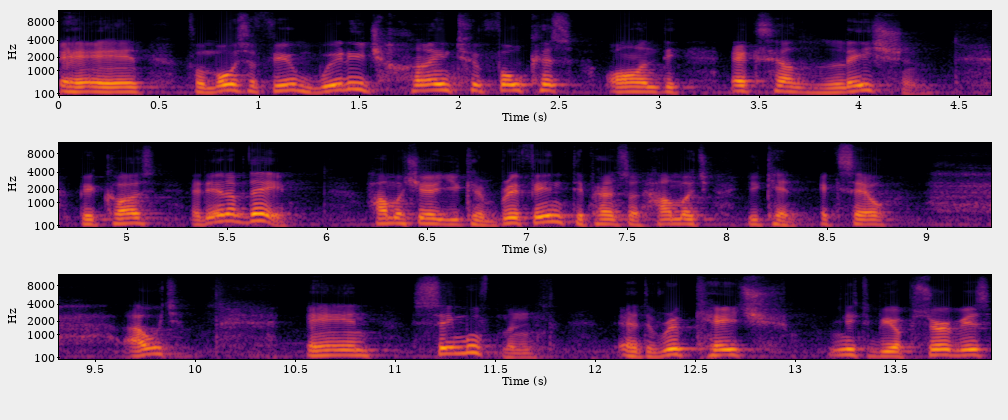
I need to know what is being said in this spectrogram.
And for most of you, really trying to focus on the exhalation because at the end of the day, how much air you can breathe in depends on how much you can exhale out. And same movement at the rib cage need to be observed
